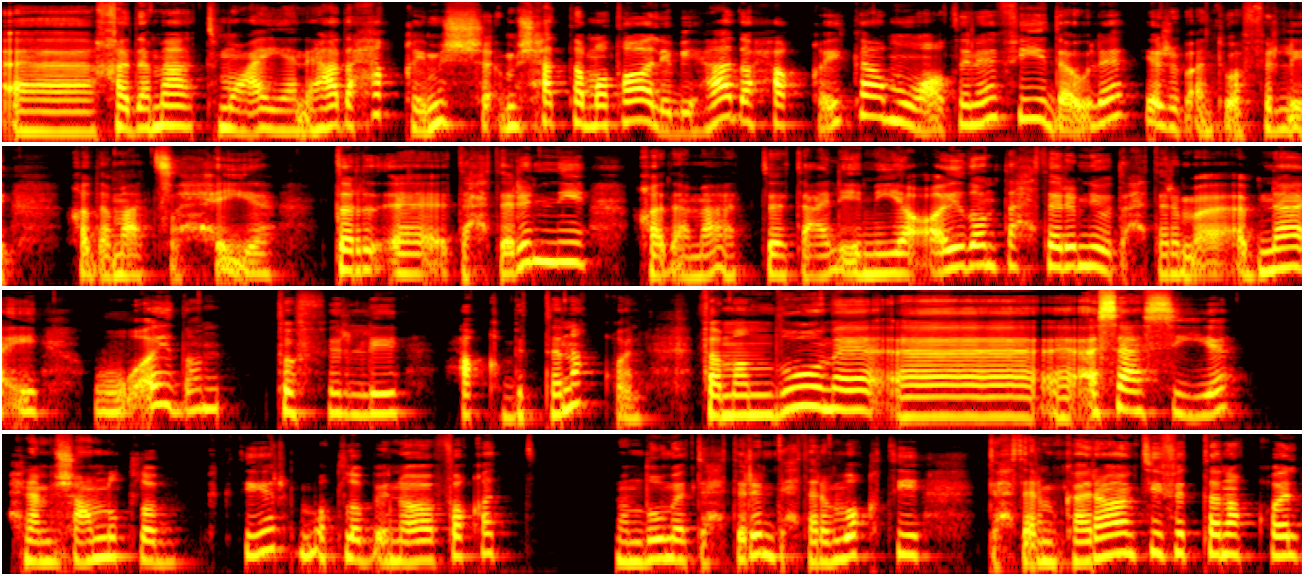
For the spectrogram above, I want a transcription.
آه، خدمات معينة. هذا حقي مش مش حتى مطالبي. هذا حقي كمواطنة في دولة يجب أن توفر لي خدمات صحية آه، تحترمني خدمات تعليمية أيضا تحترمني وتحترم أبنائي وأيضا توفر لي حق بالتنقل. فمنظومة آه، أساسية. إحنا مش عم نطلب كثير مطلب إنه فقط منظومة تحترم تحترم وقتي تحترم كرامتي في التنقل.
